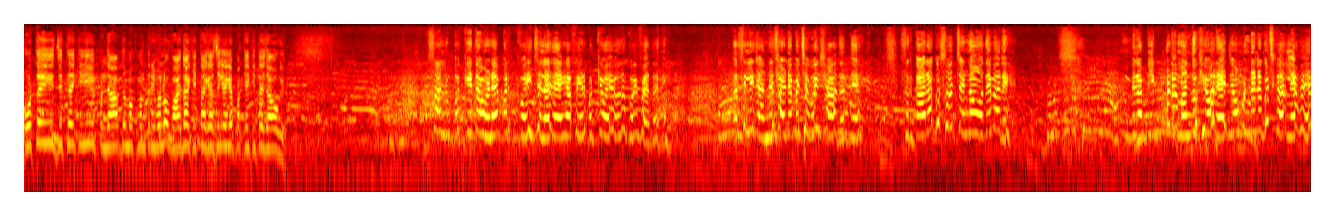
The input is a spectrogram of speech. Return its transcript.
ਉੱਥੇ ਹੀ ਜਿੱਥੇ ਕਿ ਪੰਜਾਬ ਦੇ ਮੁੱਖ ਮੰਤਰੀ ਵੱਲੋਂ ਵਾਅਦਾ ਕੀਤਾ ਗਿਆ ਸੀਗਾ ਕਿ ਪੱਕੇ ਕੀਤੇ ਜਾਓਗੇ ਸਾਨੂੰ ਪੱਕੇ ਤਾਂ ਹੋਣਾ ਪਰ ਕੋਈ ਚਲਾ ਜਾਏਗਾ ਫਿਰ ਪੱਕੇ ਹੋਏ ਉਹਦਾ ਕੋਈ ਫਾਇਦਾ ਨਹੀਂ। ਅਸੀਂ ਨਹੀਂ ਜਾਣਦੇ ਸਾਡੇ ਪਿੱਛੇ ਕੋਈ ਸ਼ਹਾਦਤ ਦੇ ਸਰਕਾਰਾਂ ਕੋ ਸੋਚਣ ਉਹਦੇ ਬਾਰੇ। ਮੇਰਾ ਵੀ ਬੜਾ ਮਨ ਦੁਖੀ ਹੋ ਰਿਹਾ ਜੋ ਮੁੰਡੇ ਨੇ ਕੁਝ ਕਰ ਲਿਆ ਫਿਰ।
